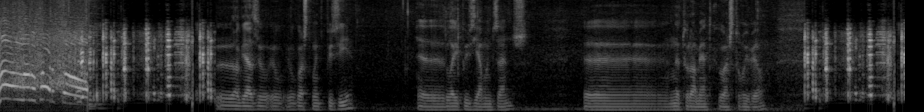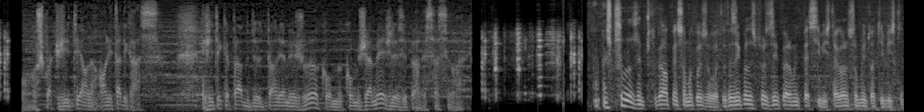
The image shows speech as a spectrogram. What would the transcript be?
Golo do Porto! Uh, aliás, eu, eu, eu, gosto muito de poesia, uh, leio poesia há muitos anos, naturalmente que gosto do Rui Belo. Je crois que j'étais en, en état de grâce. J'étais capable de parler à mes joueurs comme, comme jamais je les ai parlé, ça c'est vrai. As pessoas em Portugal pensam uma coisa ou outra. De vez em quando as pessoas diziam que eu era muito pessimista, agora sou muito otimista.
